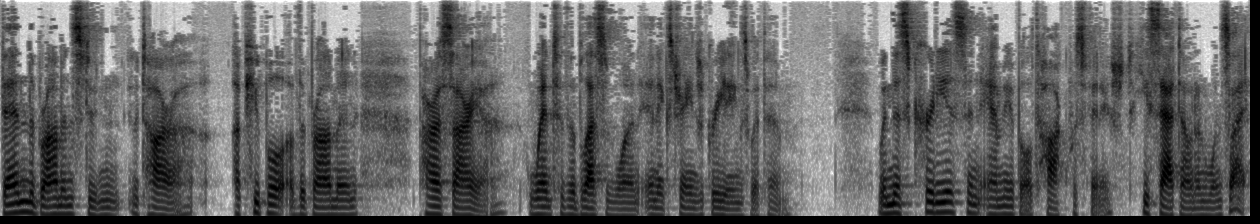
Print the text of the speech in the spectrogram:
Then the Brahmin student Uttara, a pupil of the Brahmin Parasarya, went to the Blessed One and exchanged greetings with him. When this courteous and amiable talk was finished, he sat down on one side.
